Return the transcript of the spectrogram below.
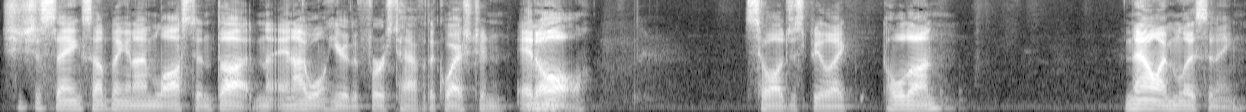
she's just saying something, and I'm lost in thought, and, and I won't hear the first half of the question at all. So I'll just be like, "Hold on." Now I'm listening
